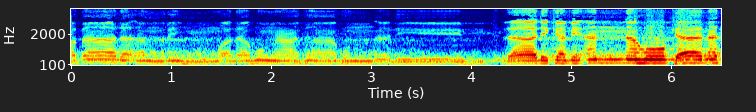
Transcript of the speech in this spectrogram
وبال أمرهم ولهم عذاب أليم. ذلك بأنه كانت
